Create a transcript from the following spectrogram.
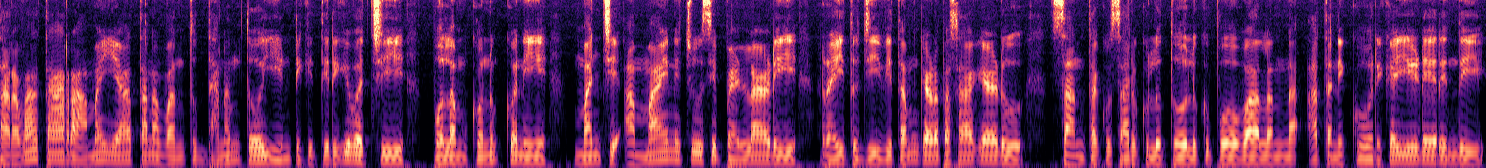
తర్వాత రామయ్య తన వంతు ధనంతో ఇంటికి తిరిగి వచ్చి పొలం కొనుక్కొని మంచి అమ్మాయిని చూసి పెళ్ళాడి రైతు జీవితం గడపసాగాడు. సంతకు సరుకులు తోలుకుపోవాలన్న అతని కోరిక ఈడేరింది.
